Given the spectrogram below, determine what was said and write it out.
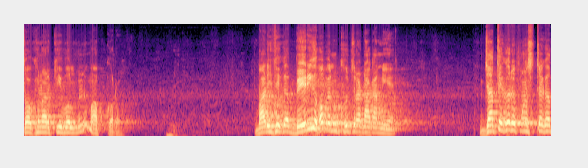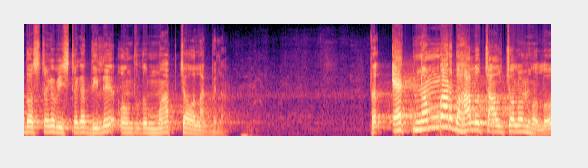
তখন আর কি বলবেন? মাফ করো। বাড়ি থেকে বেরি হবেন খুচরা টাকা নিয়ে। যাতে করে পাঁচ টাকা, দশ টাকা, বিশ টাকা দিলে অন্তত মাপ চাওয়া লাগবে না। তাহলে এক নাম্বার ভালো চালচলন হলো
